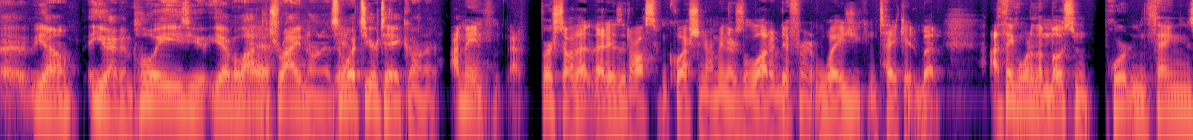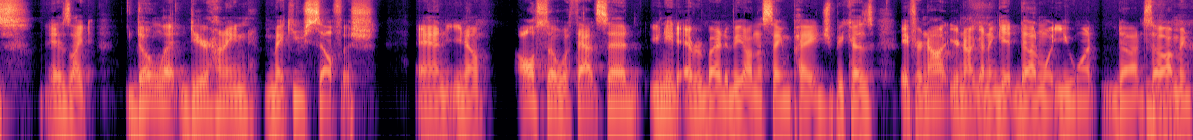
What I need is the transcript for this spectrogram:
uh, you know, you have employees, you you have a lot Yeah. that's riding on it. So Yeah. what's your take on it? I mean, first off, that, that is an awesome question. I mean, there's a lot of different ways you can take it, but I think one of the most important things is like, don't let deer hunting make you selfish. And, you know, also with that said, you need everybody to be on the same page because if you're not, you're not going to get done what you want done. So, I mean,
